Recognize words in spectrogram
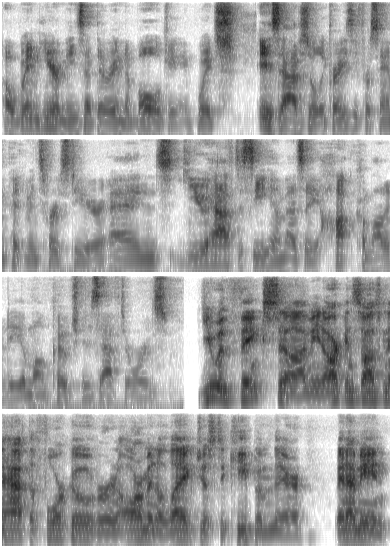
a win here means that they're in a bowl game, which is absolutely crazy for Sam Pittman's first year. And you have to see him as a hot commodity among coaches afterwards. You would think so. I mean, Arkansas is going to have to fork over an arm and a leg just to keep him there. And I mean,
